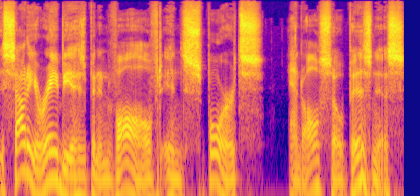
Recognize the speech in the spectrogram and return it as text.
Saudi Arabia has been involved in sports and also business.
